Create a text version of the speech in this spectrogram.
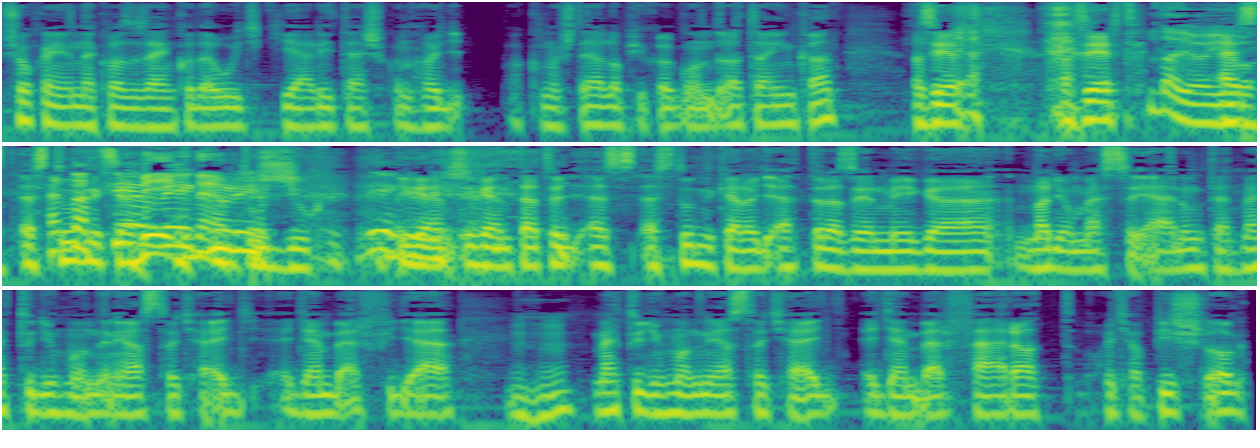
sokan jönnek hozzánk oda úgy kiállításokon, hogy akkor most ellopjuk a gondolatainkat. Azért, azért Nagyon jó. ezt, ezt hát tudni kell. Még nem is. tudjuk. Igen, is. igen, tehát hogy ezt, ezt tudni kell, hogy ettől azért még nagyon messze járunk, tehát meg tudjuk mondani azt, hogyha egy, egy ember figyel, uh-huh. meg tudjuk mondani azt, hogyha egy, egy ember fáradt, hogyha pislog,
